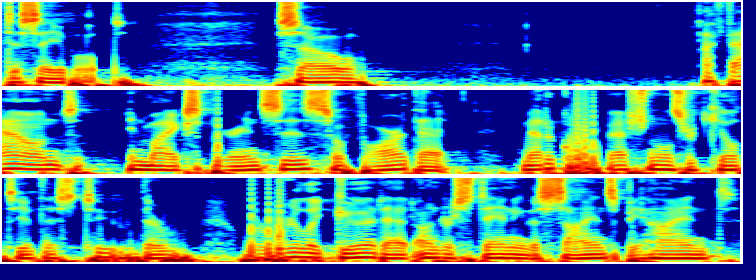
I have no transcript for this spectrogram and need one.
disabled. So I found in my experiences so far that medical professionals are guilty of this too. They're, we're really good at understanding the science behind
